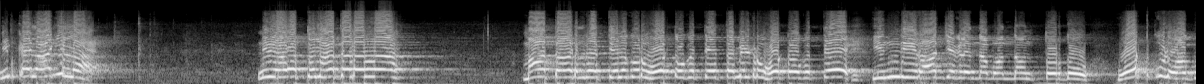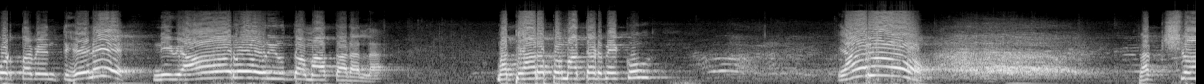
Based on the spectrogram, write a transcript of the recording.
ನಿಮ್ಮ ಕೈಲಾಗಿಲ್ಲ ನೀವು ಯಾವತ್ತೂ ಮಾತಾಡಲ್ಲ. ಮಾತಾಡಿದ್ರೆ ತೆಲುಗುರು ಹೊಟ್ಟೋಗುತ್ತೆ ತಮಿಳರು ಹೊಟ್ಟೋಗುತ್ತೆ ಹಿಂದಿ ರಾಜ್ಯಗಳಿಂದ ಬಂದಂತವ್ರದ್ದು ಓಟ್ಗಳು ಹೋಗ್ಬಿಡ್ತವೆ ಅಂತ ಹೇಳಿ ನೀವ್ಯಾರೂ ಅವ್ರ ವಿರುದ್ಧ ಮಾತಾಡಲ್ಲ. ಮತ್ತೆ ಯಾರಪ್ಪ ಮಾತಾಡಬೇಕು? ಯಾರು? ರಕ್ಷಣಾ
